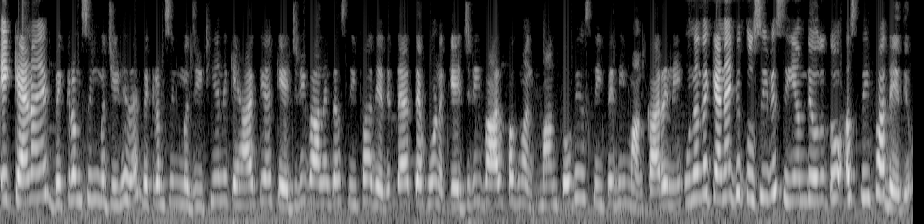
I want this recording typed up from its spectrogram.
ਇਹ ਕਹਿਣਾ ਹੈ ਵਿਕਰਮ ਸਿੰਘ ਮਜੀਠੀਆ ਦਾ ਵਿਕਰਮ ਸਿੰਘ ਮਜੀਠੀਆ ਨੇ ਕਿਹਾ ਕਿ ਕੇਜਰੀਵਾਲ ਨੇ ਤਾਂ ਅਸਤੀਫਾ ਦੇ ਦਿੱਤਾ ਹੈ ਤੇ ਹੁਣ ਕੇਜਰੀਵਾਲ ਭਗਵੰਤ ਮਾਨ ਤੋਂ ਵੀ ਅਸਤੀਫੇ ਦੀ ਮੰਗ ਕਰ ਰਹੇ ਨੇ। ਉਹਨਾਂ ਦਾ ਕਹਿਣਾ ਹੈ ਕਿ ਤੁਸੀਂ ਵੀ ਸੀਐਮ ਦੇ ਅਹੁਦੇ ਤੋਂ ਅਸਤੀਫਾ ਦੇ ਦਿਓ।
